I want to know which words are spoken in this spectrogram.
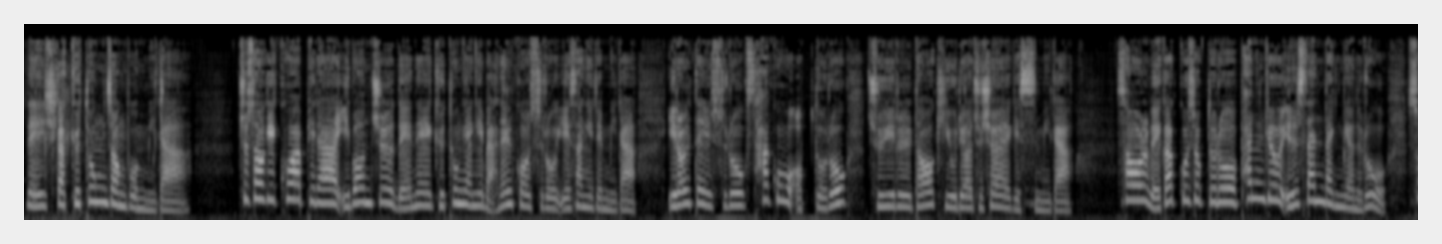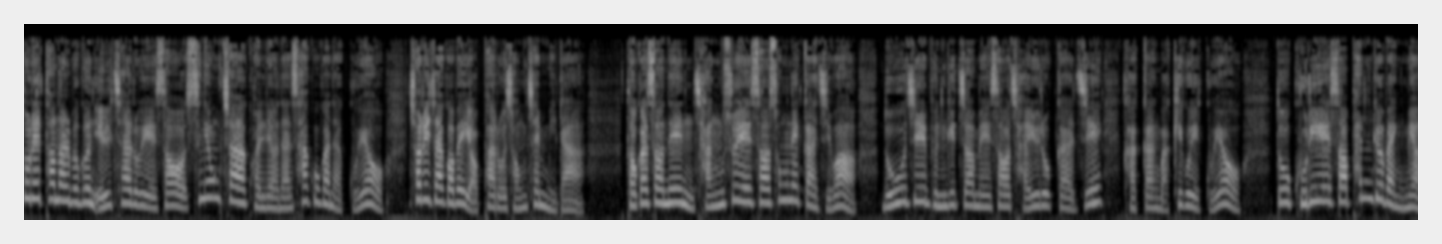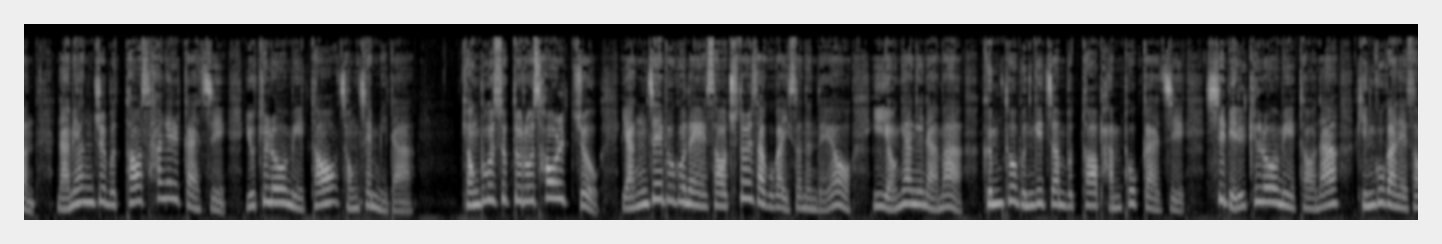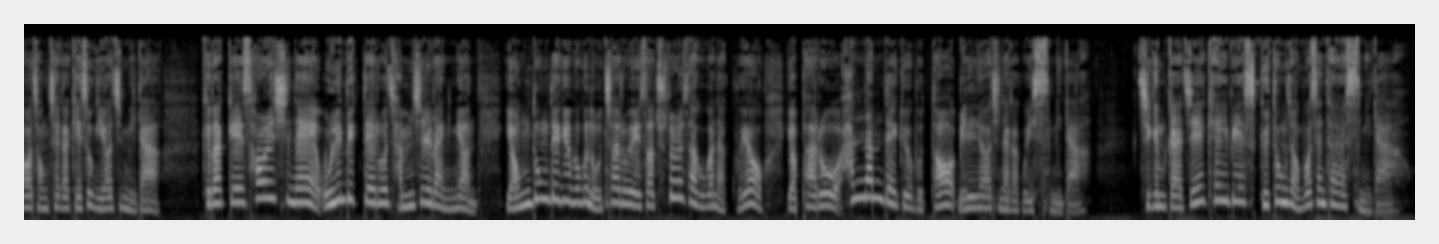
네, 이 시각 교통정보입니다. 추석이 코앞이라 이번 주 내내 교통량이 많을 것으로 예상이 됩니다. 이럴 때일수록 사고 없도록 주의를 더 기울여 주셔야겠습니다. 서울 외곽고속도로 판교 일산 방면으로 소래터널 부근 1차로에서 승용차 관련한 사고가 났고요. 처리 작업의 여파로 정체입니다. 더 가서는 장수에서 송내까지와 노지 분기점에서 자유로까지 각각 막히고 있고요. 또 구리에서 판교 방면, 남양주부터 상일까지 6km 정체입니다. 경부고속도로 서울 쪽 양재 부근에서 추돌 사고가 있었는데요. 이 영향이 남아 금토 분기점부터 반포까지 11km나 긴 구간에서 정체가 계속 이어집니다. 그 밖에 서울 시내 올림픽대로 잠실 방면 영동대교 부근 5차로에서 추돌 사고가 났고요. 여파로 한남대교부터 밀려 지나가고 있습니다. 지금까지 KBS 교통정보센터였습니다.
